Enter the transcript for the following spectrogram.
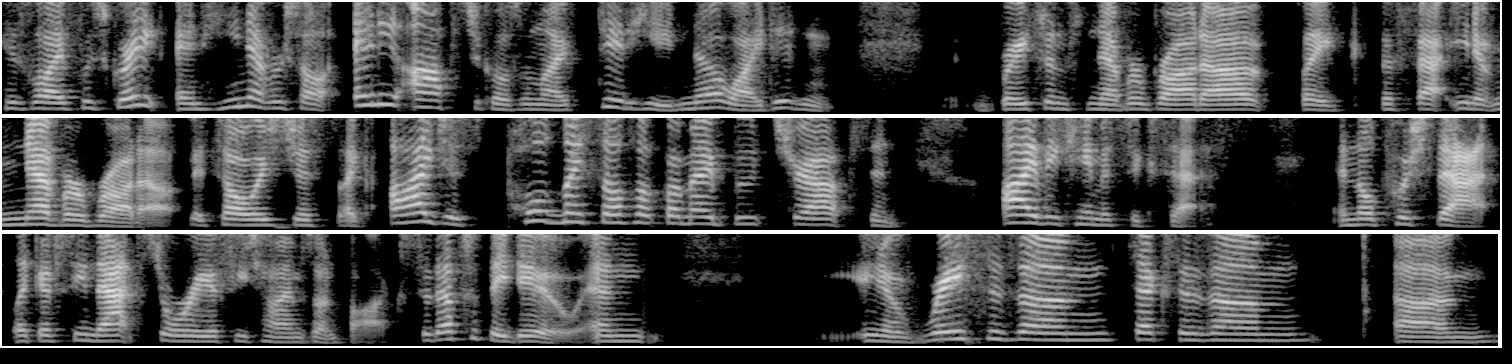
his life was great and he never saw any obstacles in life did he? No i didn't. Racism's never brought up like the fact you know never brought up. It's always just like i just pulled myself up by my bootstraps and i became a success. And they'll push that. Like i've seen that story a few times on fox. So that's what they do. And you know racism sexism um,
